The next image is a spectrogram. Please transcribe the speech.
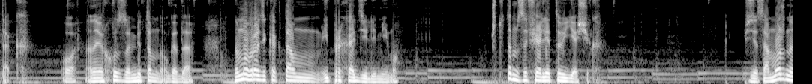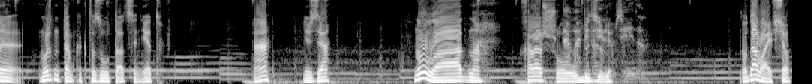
Так, о, а наверху зомби-то много, да. Но мы вроде как там и проходили мимо. Что там за фиолетовый ящик? Пиздец, а можно, можно там как-то залутаться? Нет. А? Нельзя? Ну ладно. Хорошо, Давай убедили. Эйден. Ну давай, все,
